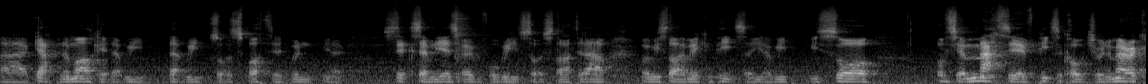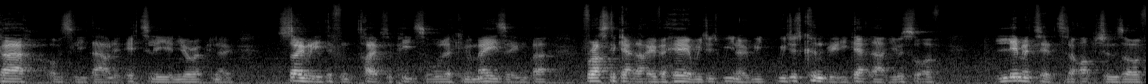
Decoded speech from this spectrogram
uh, gap in the market that we that we sort of spotted when you know six seven years ago before we sort of started out when we started making pizza. You know, we we saw obviously a massive pizza culture in America, obviously down in Italy and Europe, you know, so many different types of pizza all looking amazing. But for us to get that over here, we just, you know, we, we just couldn't really get that. You were sort of limited to the options of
